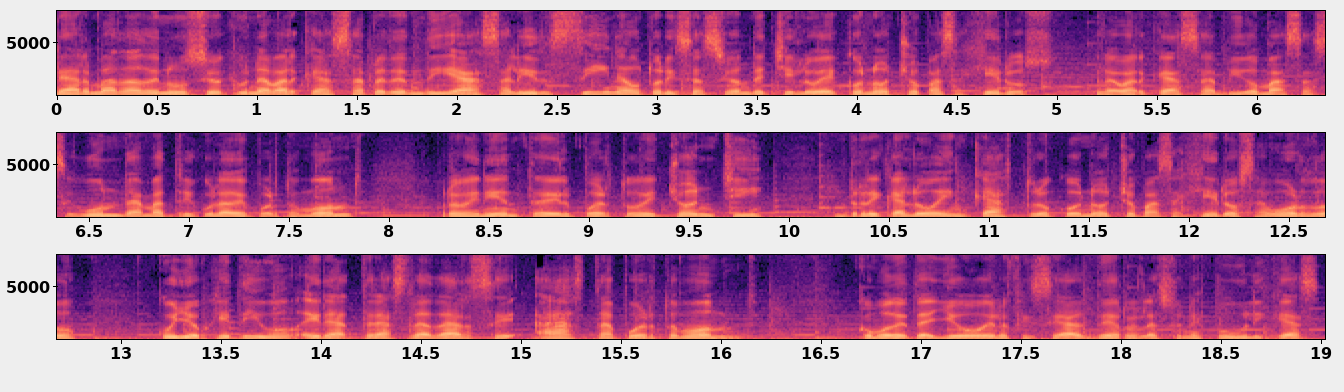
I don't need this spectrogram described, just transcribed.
La Armada denunció que una barcaza pretendía salir sin autorización de Chiloé con ocho pasajeros. La barcaza Biomasa Segunda, matrícula de Puerto Montt, proveniente del puerto de Chonchi, recaló en Castro con ocho pasajeros a bordo, cuyo objetivo era trasladarse hasta Puerto Montt. Como detalló el oficial de Relaciones Públicas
